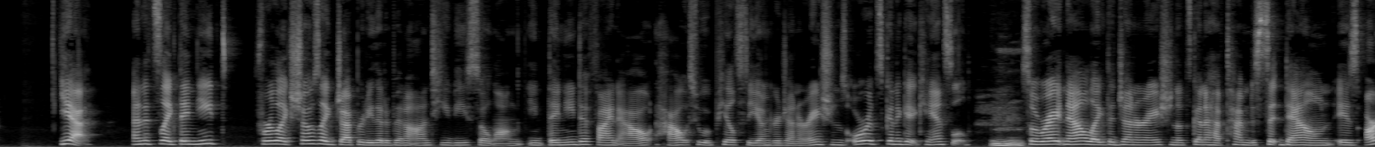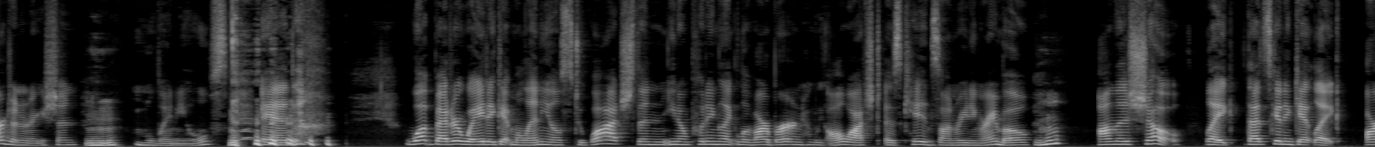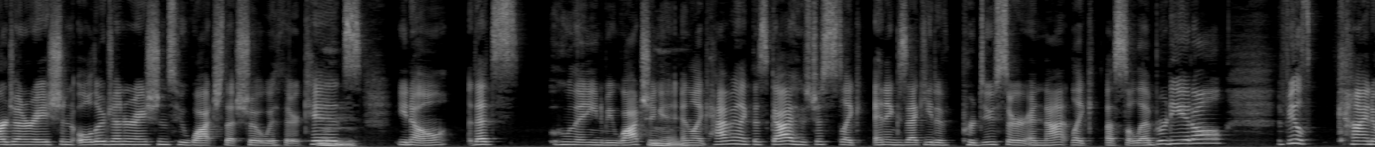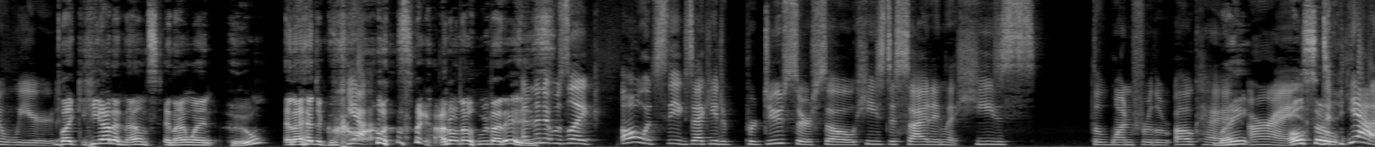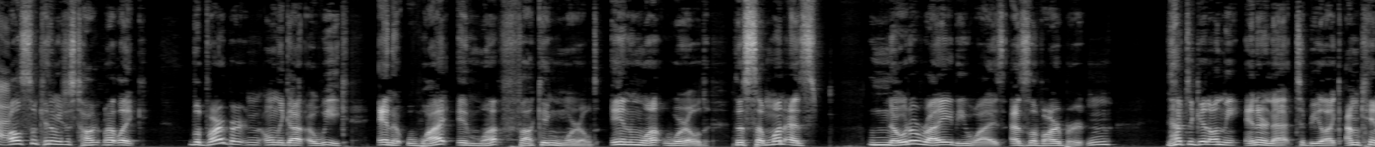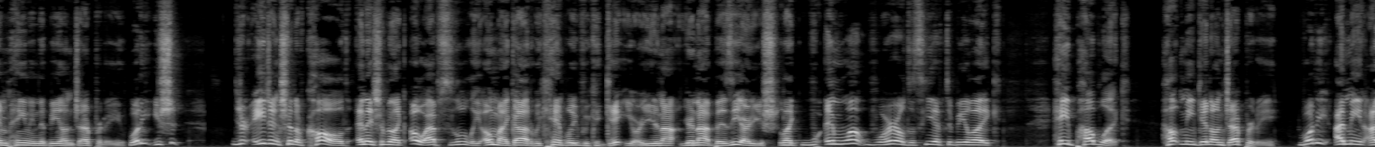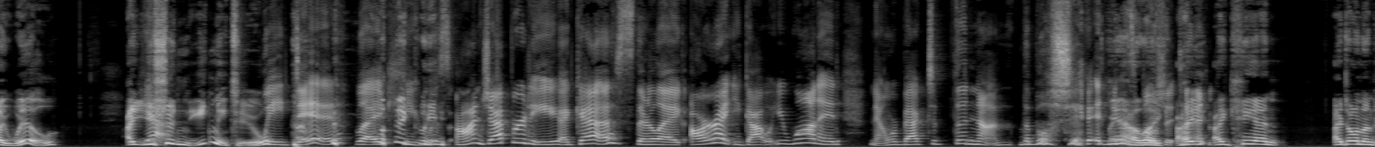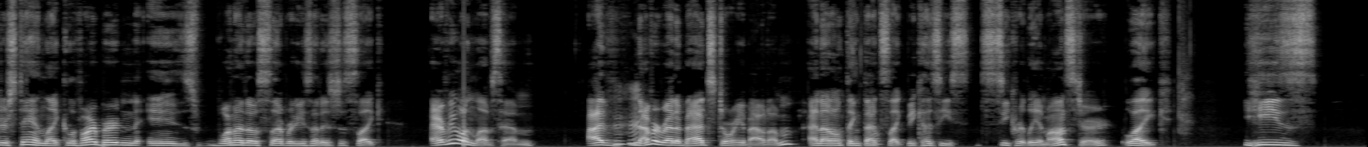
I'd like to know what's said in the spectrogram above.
Yeah. And it's like they need for like shows like Jeopardy that have been on TV so long, they need to find out how to appeal to the younger generations or it's going to get canceled. hmm So right now like the generation that's going to have time to sit down is our generation, hmm millennials. and what better way to get millennials to watch than, you know, putting like LeVar Burton who we all watched as kids on Reading Rainbow Mhm. on this show. Like that's going to get like our generation, older generations who watch that show with their kids, you know, that's who they need to be watching Mhm. it. And like having like this guy who's just like an executive producer and not like a celebrity at all, it feels kind of weird. Like he got announced, and I went, "Who?" And I had to Google. Yeah. I was like, I don't know who that is. and then it was like, oh, it's the executive producer, so he's deciding that he's the one for the okay, Right. all right. Also- yeah, Also, can we just talk about like LeVar Burton only got a week, and what in what fucking world? In what world does someone as notoriety wise as LeVar Burton have to get on the internet to be like, I'm campaigning to be on Jeopardy? What do you, you should your agent should have called and they should be like, "Oh, absolutely. Oh my god, we can't believe we could get you. Are you not you're not busy? Are you sh-? like in what world does he have to be like, "Hey public, help me get on Jeopardy?" What do you, I mean, I will. I, Yeah. you shouldn't need me to. we did. Like, he we- was on Jeopardy, I guess. They're like, all right, you got what you wanted. Now we're back to the non the bullshit. Like, yeah, like bullshit I. I can't. I don't understand. Like LeVar Burton is one of those celebrities that is just like everyone loves him. I've Mhm. never read a bad story about him, and I don't think that's like because he's secretly a monster. Like he's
